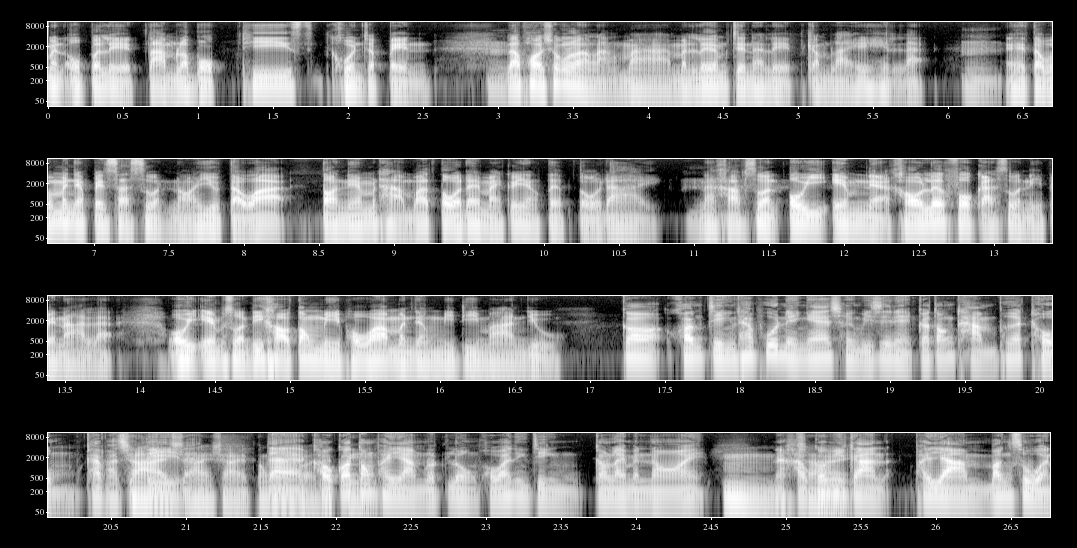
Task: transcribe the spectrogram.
มัน operate ตามระบบที่ควรจะเป็นอืมแล้วพอช่วงหลังๆมามันเริ่ม generate กำไรให้เห็นแล้วอืมเออแต่ว่ามันยังเป็นสัดส่วนน้อยอยู่แต่ว่าตอนนี้มันถามว่าโตได้ไหมก็ยังเติบโตได้อืม นะครับส่วน OEM เนี่ยเขาเลิกโฟกัสส่วนนี้ไปนานแล้ว OEM ส่วนที่เขาต้องมีเพราะว่ามันยังมีดีมานอยู่ ก็ความจริงถ้าพูดในแง่เชิง business ก็ต้องทำเพื่อถมใช่ capacity แหละใช่ใช่ต้องมีแต่เขาก็ quality ต้องพยายามลดลง เพราะว่าจริง ๆกำไรมันน้อยอืมนะครับใช่ก็มีการพยายามบางส่วน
